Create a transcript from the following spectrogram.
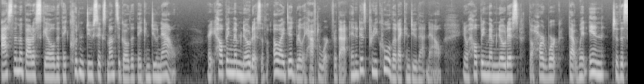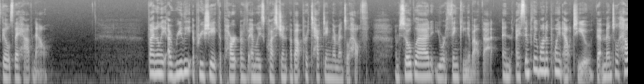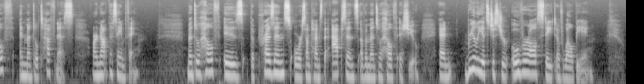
ask them about a skill that they couldn't do six months ago that they can do now, right? Helping them notice of, oh, I did really have to work for that. And it is pretty cool that I can do that now. You know, helping them notice the hard work that went into the skills they have now. Finally, I really appreciate the part of Emily's question about protecting their mental health. I'm so glad you're thinking about that. And I simply want to point out to you that mental health and mental toughness are not the same thing. Mental health is the presence or sometimes the absence of a mental health issue. And really, it's just your overall state of well being.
